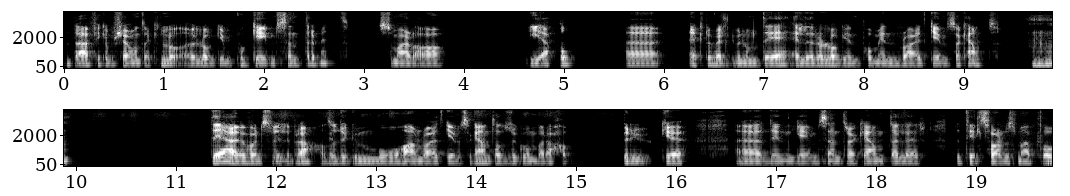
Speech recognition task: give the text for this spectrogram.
der fikk jeg beskjed om at jeg kunne logge inn på gamesenteret mitt, som er da i Apple. Eh, jeg kunne velge mellom det eller å logge inn på min Riot Games-account. Mhm. Det er jo faktisk veldig bra. Altså, du ikke må ha en Riot Games-account. Altså, du kan bare ha, bruke uh, din Game Center-account eller det tilsvarende som er på,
